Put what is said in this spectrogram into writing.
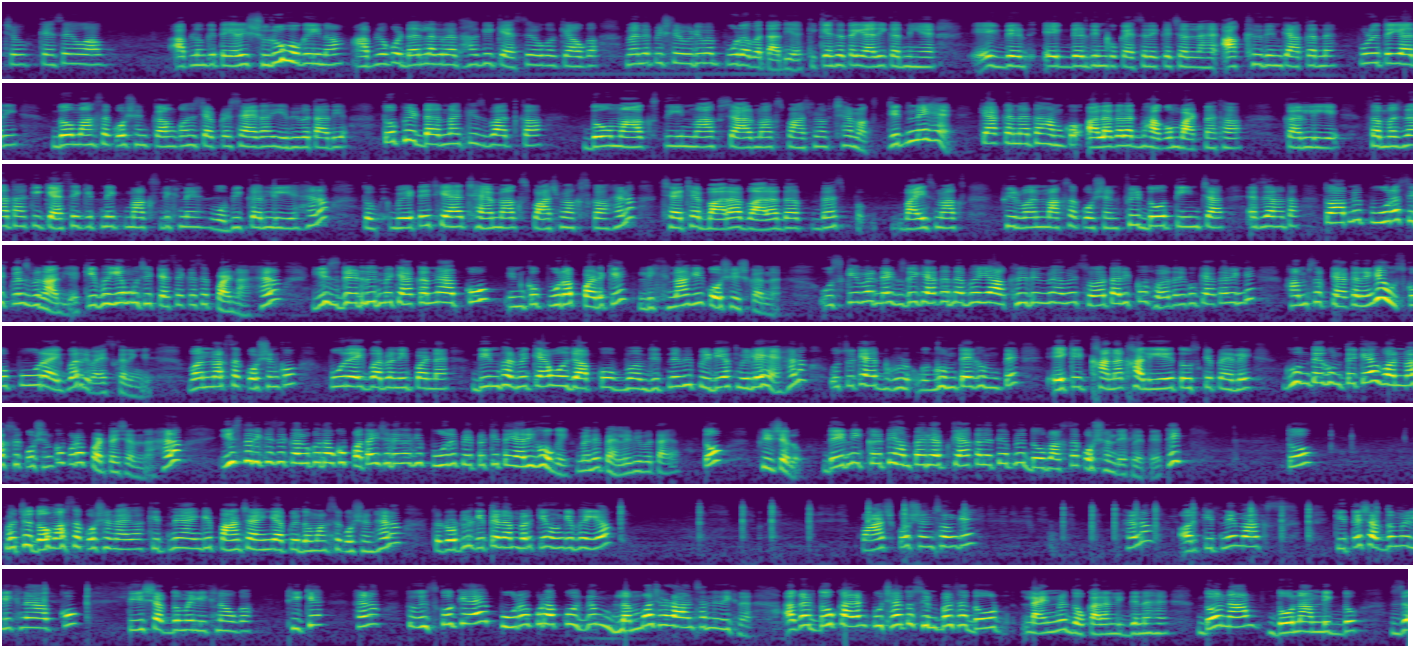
बच्चों, कैसे हो आप? आप लोगों की तैयारी शुरू हो गई ना? आप लोगों को डर लग रहा था कि कैसे होगा, क्या होगा? मैंने पिछले वीडियो में पूरा बता दिया कि कैसे तैयारी करनी है, एक डेढ़ एक डेढ़ दिन को कैसे लेके चलना है, आखिरी दिन क्या करना है, पूरी तैयारी। दो मार्क्स का क्वेश्चन कौन कौन से चैप्टर से आएगा, ये भी बता दिया। तो फिर डरना किस बात का? दो मार्क्स, तीन मार्क्स, चार मार्क्स, पाँच मार्क्स छः मार्क्स, जितने हैं, क्या करना था हमको? अलग अलग भागों में बांटना था, कर लिए। समझना था कि कैसे कितने मार्क्स लिखने वो भी कर लिए, है ना? तो वेटेज क्या है? छः मार्क्स पाँच मार्क्स का, है ना? छः छः बारह बारह, दस बाईस मार्क्स फिर वन मार्क्स का क्वेश्चन फिर दो, तीन, चार ऐसे जाना था। तो आपने पूरा सीक्वेंस बना लिया कि भैया मुझे कैसे कैसे पढ़ना है ना? इस डेढ़ दिन में क्या करना है आपको? इनको पूरा पढ़ के लिखना की कोशिश करना है। उसके बाद नेक्स्ट डे क्या करना है भैया? आखिरी दिन में हमें सोलह तारीख को, सोलह तारीख को क्या करेंगे? हम सब क्या करेंगे? उसको पूरा एक बार रिवाइज करेंगे। वन मार्क्स का क्वेश्चन को पूरा एक बार में नहीं पढ़ना है। दिन भर में क्या वो जो आपको जितने भी पीडीएफ मिले हैं, है ना? उसको क्या घूमते घूमते एक एक खाना खा लिए तो उसके पहले घूमते घूमते क्या? वन मार्क्स के क्वेश्चन को पूरा पढ़ते चलना है ना? इस तरीके से करोगे तो आपको पता ही चलेगा कि पूरे पेपर की तैयारी हो गई, मैंने पहले भी बताया। तो फिर चलो, देर नहीं करते, हम पहले अब क्या कर लेते हैं, अपने दो मार्क्स का क्वेश्चन देख लेते हैं, ठीक? तो बच्चों दो मार्क्स का क्वेश्चन आएगा, कितने आएँगे? पाँच आएँगे आपके दो मार्क्स का क्वेश्चन है ना? तो टोटल कितने नंबर के होंगे भैया? पाँच क्वेश्चन होंगे, है ना? और कितने मार्क्स कितने शब्दों में लिखना है आपको? तीस शब्दों में लिखना होगा, ठीक है? है ना? तो इसको क्या है? पूरा पूरा आपको एकदम लंबा चौड़ा आंसर नहीं लिखना है। अगर दो कारण पूछा है तो सिंपल सा दो लाइन में दो कारण लिख देना है। दो नाम दो नाम लिख दो।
